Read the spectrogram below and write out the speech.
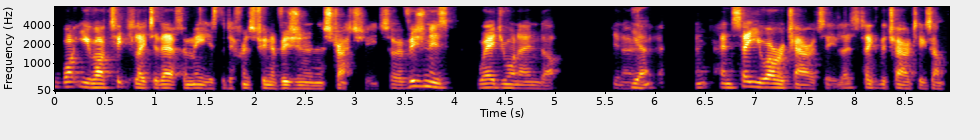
what you've articulated there for me is the difference between a vision and a strategy so a vision is where do you want to end up you know yeah. and, and say you are a charity let's take the charity example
